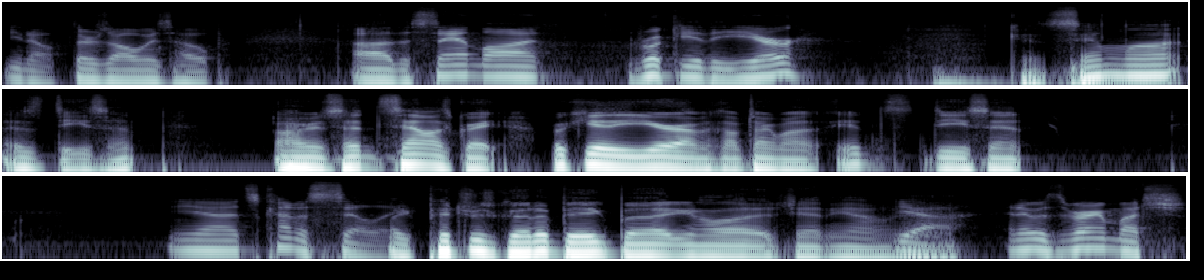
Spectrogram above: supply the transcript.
you know, there's always hope. Uh, the Sandlot, rookie of the year. Okay, Sandlot is decent. Oh, I said Sandlot's great. Rookie of the year. I'm, I'm talking about. It's decent. Yeah, it's kind of silly. Like pitcher's got a big butt. You know, all that shit. You know. Yeah, and it was very much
